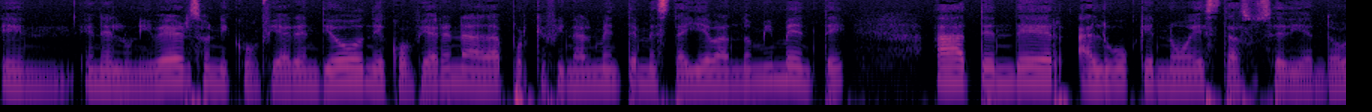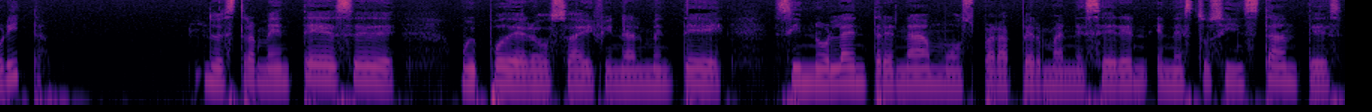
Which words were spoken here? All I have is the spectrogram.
en, en, el universo, ni confiar en Dios, ni confiar en nada, porque finalmente me está llevando mi mente a atender algo que no está sucediendo ahorita. Nuestra mente es eh, muy poderosa y finalmente si no la entrenamos para permanecer en, en estos instantes,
